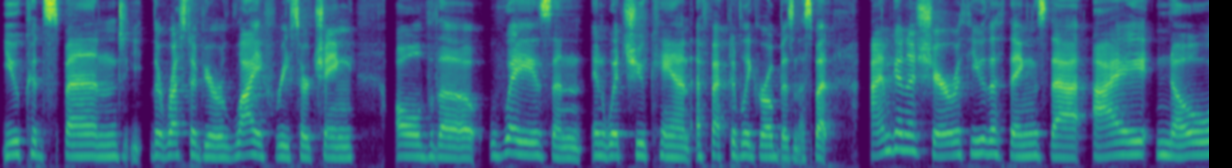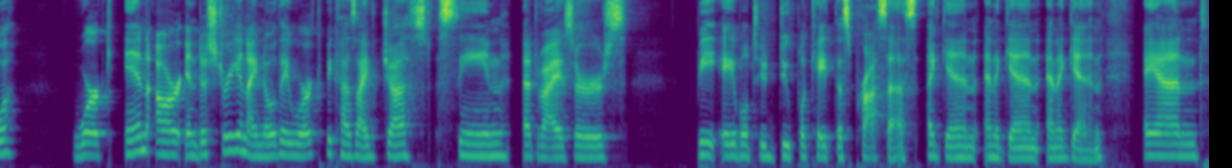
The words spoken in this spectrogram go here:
you could spend the rest of your life researching all of the ways and in which you can effectively grow business. But I'm going to share with you the things that I know work in our industry. And I know they work because I've just seen advisors be able to duplicate this process again and again and again. And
